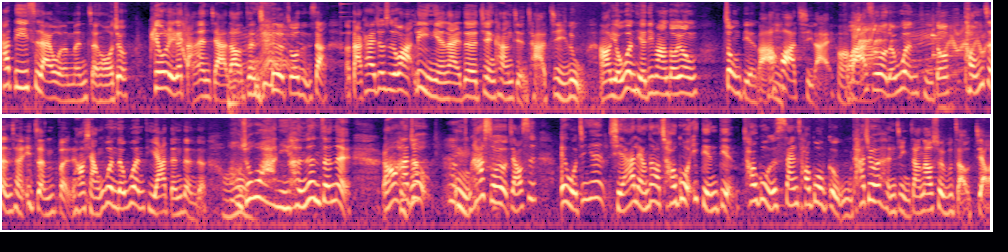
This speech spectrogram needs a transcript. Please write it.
他第一次来我的门诊，哦就丢了一个档案夹到诊间的桌子上，打开就是哇，历年来的健康检查记录，然后有问题的地方都用。重点把它画起来，把它所有的问题都统整成一整本，然后想问的问题啊等等的，我说哇，你很认真哎，然后他就 嗯，他所有只要是哎，我今天血压量到超过一点点，超过个三，超过个五，他就会很紧张到睡不着觉。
